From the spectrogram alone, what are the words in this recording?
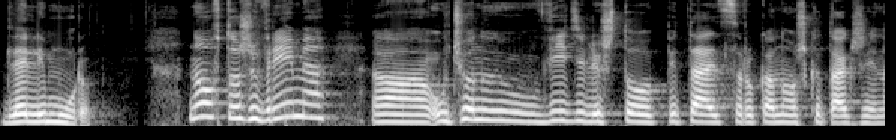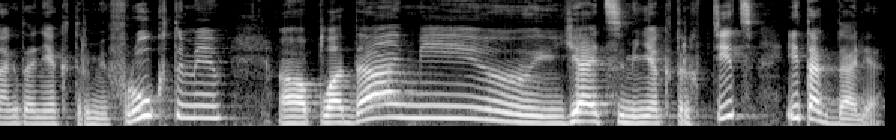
для лемуров. Но в то же время э, ученые увидели, что питается руконожка также иногда некоторыми фруктами, э, плодами, э, яйцами некоторых птиц и так далее.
